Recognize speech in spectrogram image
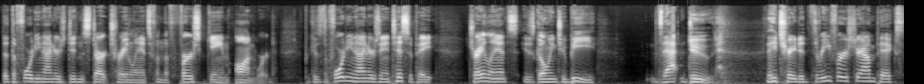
that the 49ers didn't start Trey Lance from the first game onward, because the 49ers anticipate Trey Lance is going to be that dude. They traded three first round picks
